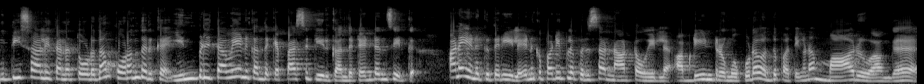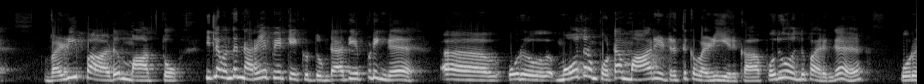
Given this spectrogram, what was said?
புத்திசாலித்தனத்தோடு தான் பிறந்திருக்கேன். இன்பில்ட்டாகவே எனக்கு அந்த கெப்பாசிட்டி இருக்குது அந்த டெண்டன்சி இருக்குது ஆனால் எனக்கு தெரியல. எனக்கு படிப்பில் பெருசாக நாட்டம் இல்லை. அப்படின்றவங்க கூட வந்து பார்த்திங்கன்னா மாறுவாங்க. வழிபாடு மாற்றும் இதில் வந்து நிறைய பேர் கேட்குறது உண்டு. அது எப்படிங்க? ஒரு மோதிரம் போட்டால் மாறிடுறதுக்கு வழி இருக்கா? பொதுவாக வந்து பாருங்க ஒரு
